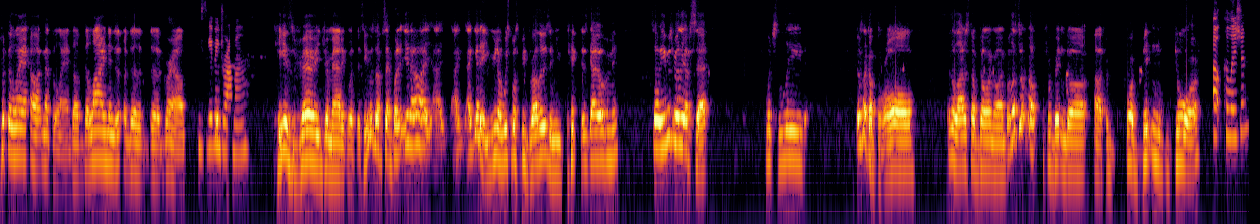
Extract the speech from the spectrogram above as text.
put the land, uh, not the land, the, the line in the, the the ground." He's giving drama. He is very dramatic with this. He was upset, but you know, I, I I get it. You know, we're supposed to be brothers, and you picked this guy over me, so he was really upset. Which lead, it was like a brawl. There's a lot of stuff going on, but let's talk about Forbidden Door. Uh, for Forbidden Door. Oh, collision.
